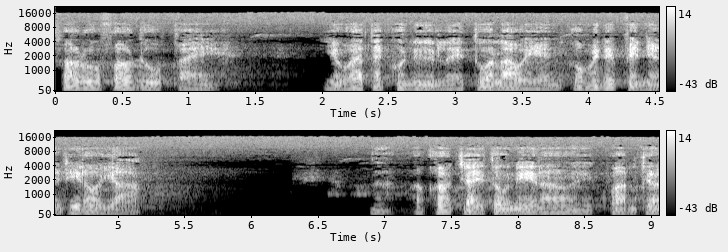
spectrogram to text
เฝ้ารู้เฝ้าดูไป อย่าว่าแต่คนอื่นเลยตัวเราเองก็ไม่ได้เป็นอย่างที่เราอยากพอเข้าใจตรงนี้แล้วความจะ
